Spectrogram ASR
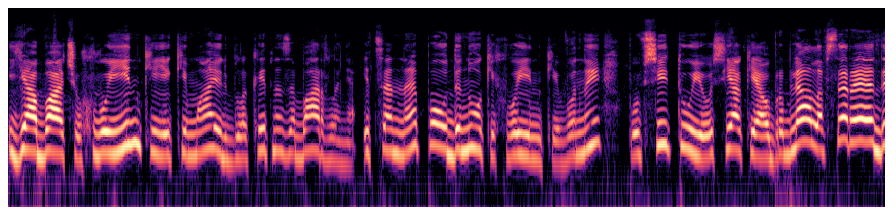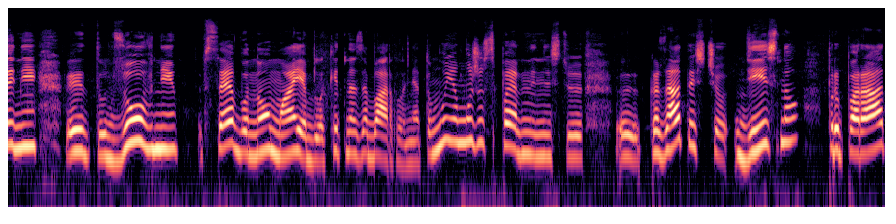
Я бачу хвоїнки, які мають блакитне забарвлення. І це не поодинокі хвоїнки. Вони по всій туї. Ось як я обробляла всередині, е, тут зовні. Все воно має блакитне забарвлення. Тому я можу з певненістю е, казати, що дійсно препарат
